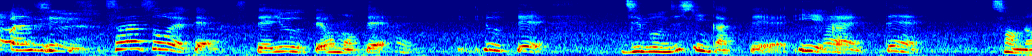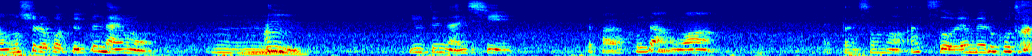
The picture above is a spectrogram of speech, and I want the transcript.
般人そりゃそうやて。つって言うて思って、言うて自分自身勝って家帰って、そんな面白いこと言ってないもん。うん。うん。うん言ってないし。だから普段はやっぱりその圧をやめることが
